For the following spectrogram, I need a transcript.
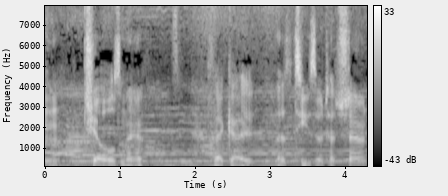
Mm, chills, man. That guy, that's Teezo touchdown.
